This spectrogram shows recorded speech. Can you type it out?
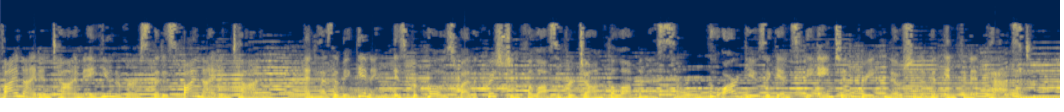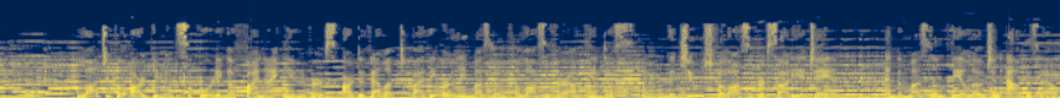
Finite in time A universe that is finite in time, and has a beginning, is proposed by the Christian philosopher John Philoponus, who argues against the ancient Greek notion of an infinite past. Logical arguments supporting a finite universe are developed by the early Muslim philosopher Al-Kindis, the Jewish philosopher Saadia Gaon, and the Muslim theologian Al-Ghazali.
